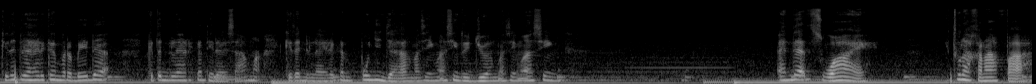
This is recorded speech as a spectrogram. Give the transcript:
kita dilahirkan berbeda kita dilahirkan tidak sama kita dilahirkan punya jalan masing-masing tujuan masing-masing and that's why itulah kenapa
